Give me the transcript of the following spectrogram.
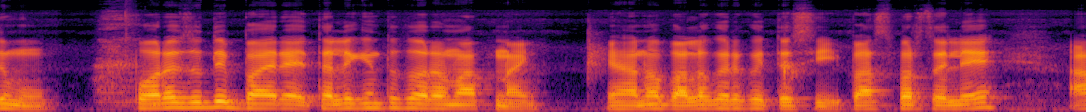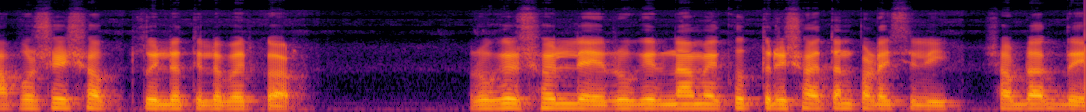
দেবো পরে যদি বাইরে তাহলে কিন্তু তোর মাপ নাই। এখানেও ভালো করে কইতেছি পাসপোর্ট চাইলে আপোষে সব তুলে তুলে বের কর। রোগীর শরীরে রোগীর নামে কুত্তরি শয়তান পাঠাইছিলি সব ডাক দে।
